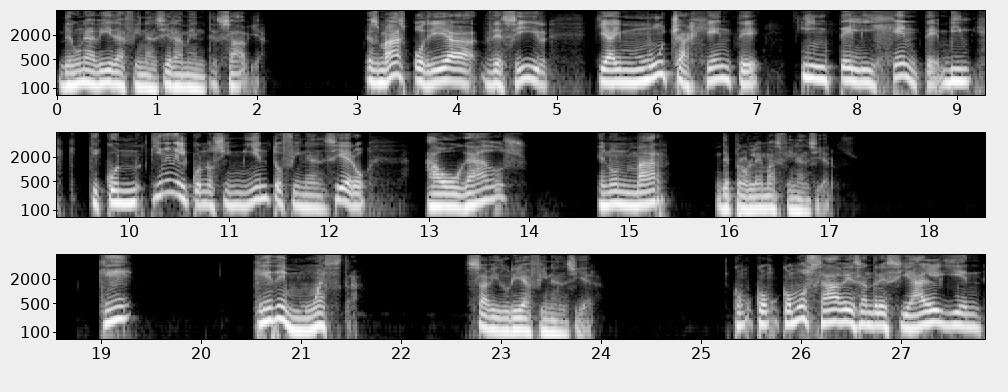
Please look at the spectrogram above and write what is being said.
de una vida financieramente sabia. Es más, podría decir que hay mucha gente inteligente que tienen el conocimiento financiero ahogados en un mar de problemas financieros. ¿Qué, qué demuestra sabiduría financiera? ¿Cómo, cómo sabes, Andrés, si alguien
